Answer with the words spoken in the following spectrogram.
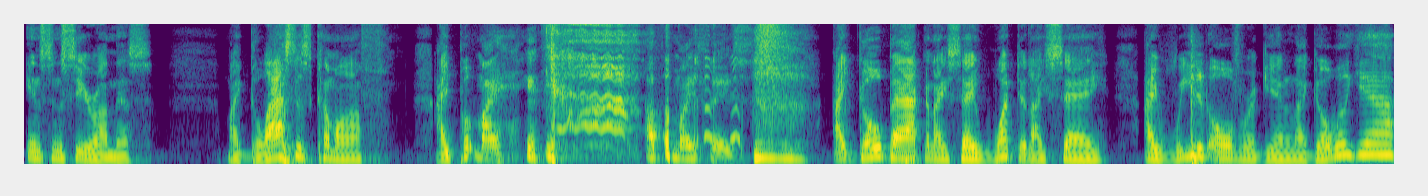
insincere on this. My glasses come off. I put my hand up my face. I go back and I say, What did I say? I read it over again and I go, Well, yeah,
